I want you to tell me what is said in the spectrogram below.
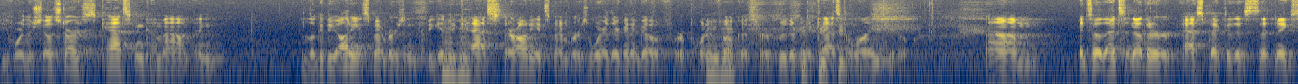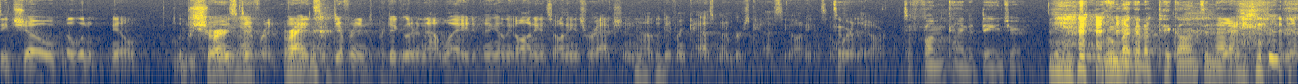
before the show starts, cast can come out and look at the audience members and begin Mm-hmm. to cast their audience members where they're going to go for a point of focus or who they're going to cast a line to. Um, and so that's another aspect of this that makes each show a little, you know, Sure, is yeah. different. and Right. It's different in particular in that way, depending on the audience, audience reaction, how the different cast members cast the audience and where they are. It's a fun kind of danger. Who am I going to pick on tonight? Yeah.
